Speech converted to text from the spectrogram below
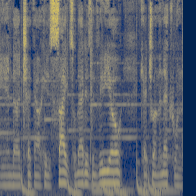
and uh, check out his site. So that is the video. Catch you on the next one.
